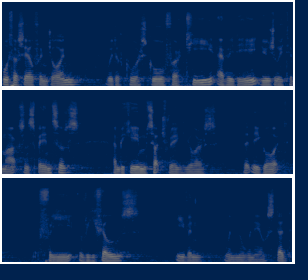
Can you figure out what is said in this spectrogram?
Both herself and John would, of course, go for tea every day, usually to Marks and Spencer's, and became such regulars that they got free refills even when no one else did.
